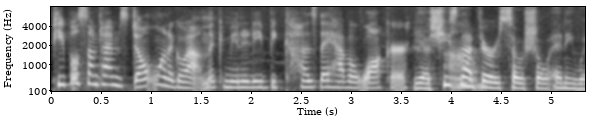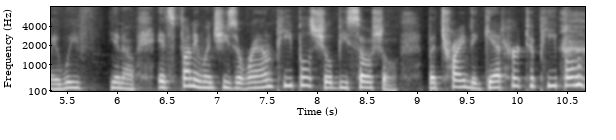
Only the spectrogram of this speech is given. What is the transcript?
people sometimes don't want to go out in the community because they have a walker. Yeah, she's Um, not very social anyway. We've, you know, it's funny when she's around people, she'll be social, but trying to get her to people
